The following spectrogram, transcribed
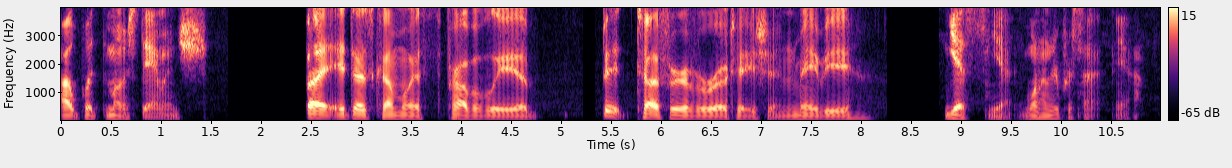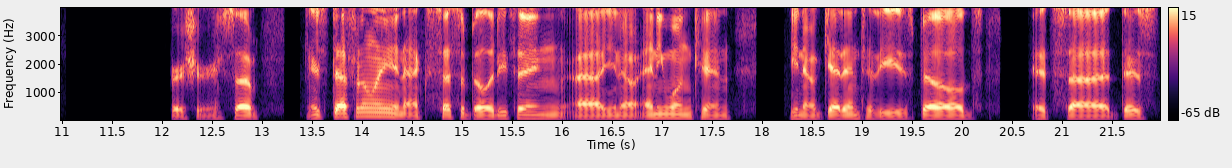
output the most damage But it does come with probably a bit tougher of a rotation, maybe yes yeah 100% yeah for sure. So it's definitely an accessibility thing. Uh, you know, anyone can you know, get into these builds. It's uh there's,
